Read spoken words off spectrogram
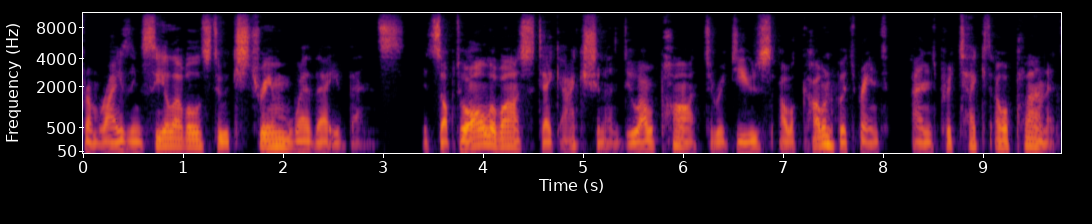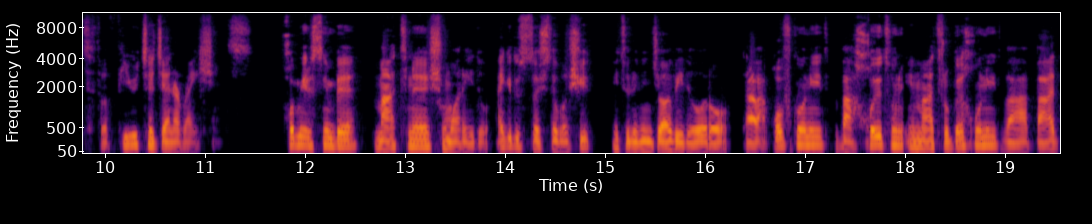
from rising sea levels to extreme weather events. It's up to all of us to take action and do our part to reduce our carbon footprint and protect our planet for future generations. خب میرسیم به متن شماره دو اگه دوست داشته باشید می‌تونید اینجا ویدیو رو توقف کنید و خودتون این متن رو بخونید و بعد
